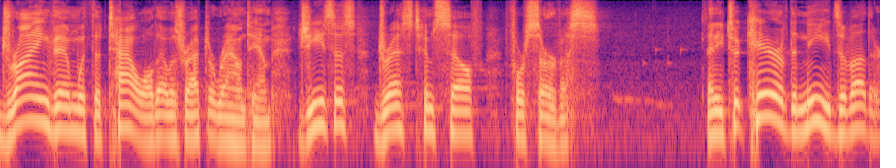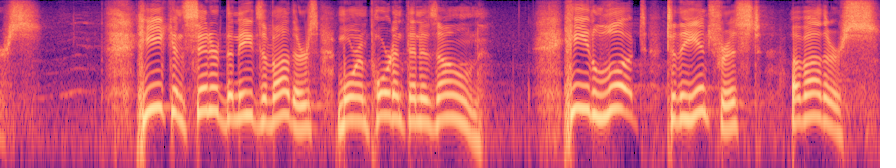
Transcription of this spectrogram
drying them with the towel that was wrapped around him. Jesus dressed himself for service, and he took care of the needs of others. He considered the needs of others more important than his own. He looked to the interest of others.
